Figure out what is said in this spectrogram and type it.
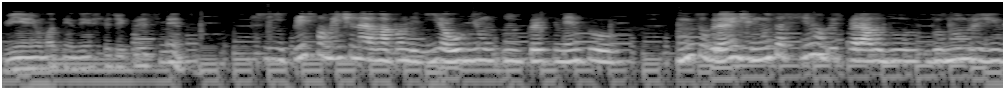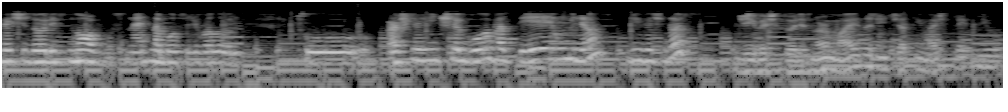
vinha em uma tendência de crescimento. Sim, principalmente na, na pandemia houve um, um, crescimento muito grande, muito acima do esperado do, dos números de investidores novos né, na Bolsa de Valores. O, acho que a gente chegou a bater um milhão de investidores de investidores normais, a gente já tem mais de 3, mil,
